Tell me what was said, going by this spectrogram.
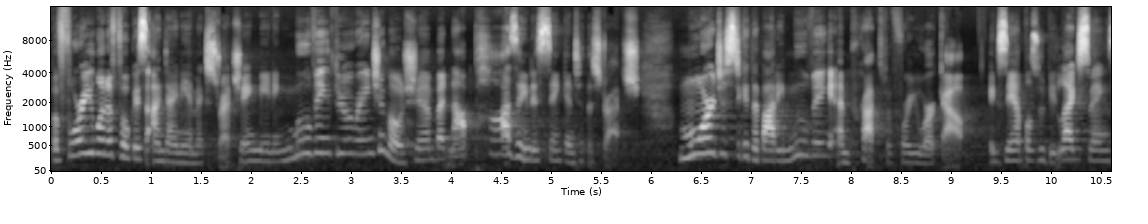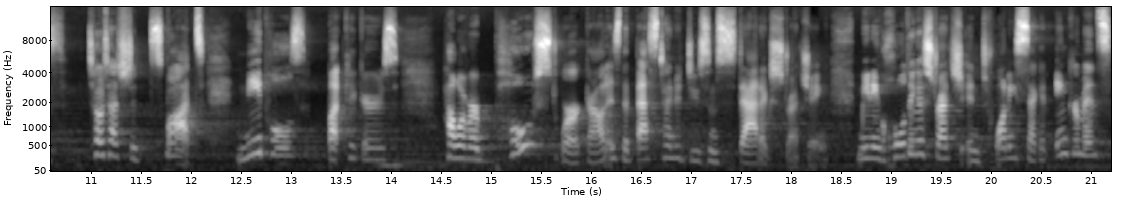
Before you want to focus on dynamic stretching, meaning moving through a range of motion, but not pausing to sink into the stretch. More just to get the body moving and prepped before you work out. Examples would be leg swings, toe touch to squats, knee pulls, butt kickers. However, post workout is the best time to do some static stretching, meaning holding a stretch in 20 second increments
